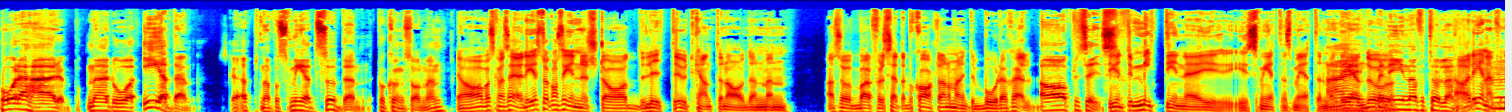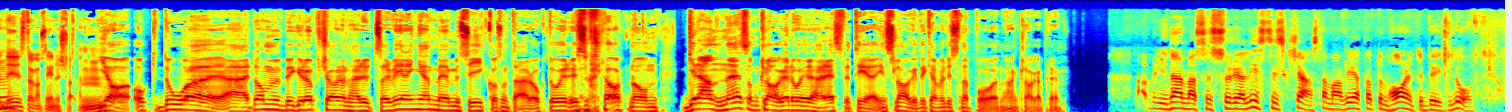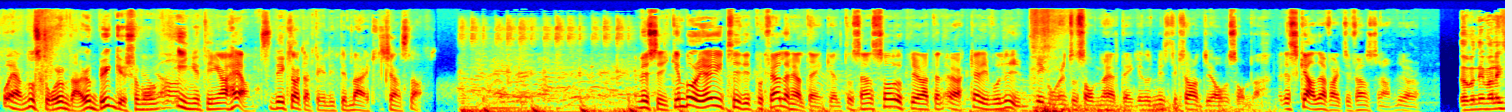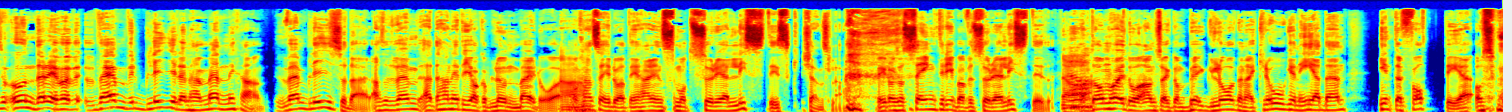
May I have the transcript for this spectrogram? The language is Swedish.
på det här när då Eden ska öppna på Smedsudden på Kungsholmen. ja, vad ska man säga? Det är Stockholms innerstad, lite utkanten av den, men alltså bara för att sätta på kartan om man inte bor där själv. Ja, precis. Det är ju inte mitt inne i, i smeten, smeten, men Nej, det är ändå... men det är innanför tullen. Ja, det är, innanför, det är Stockholms innerstad. Mm. Ja, och då är de bygger upp, kör den här utserveringen med musik och sånt där och då är det såklart någon granne som klagar då i det här SVT-inslaget. Vi kan väl lyssna på när han klagar på det. Ja, det är närmast en surrealistisk känsla. Man vet att de har inte bygglov. Och ändå står de där och bygger som om ingenting har hänt. Det är klart att det är lite märklig känsla. Musiken börjar ju tidigt på kvällen helt enkelt. Och sen så upplever jag att den ökar i volym. Det går inte att somna helt enkelt. Åtminstone klarar inte jag att somna. Det skallrar faktiskt i fönstren. Det gör det. Ja, men var liksom undrar det, vem vill bli den här människan? Vem blir så där? Alltså, vem, han heter Jakob Lundberg då och han säger då att det här är en smått surrealistisk känsla. Det är också sänkt ribba för surrealistiskt. Och de har ju då ansökt om bygglov, den här krogen Eden, inte fått det och så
